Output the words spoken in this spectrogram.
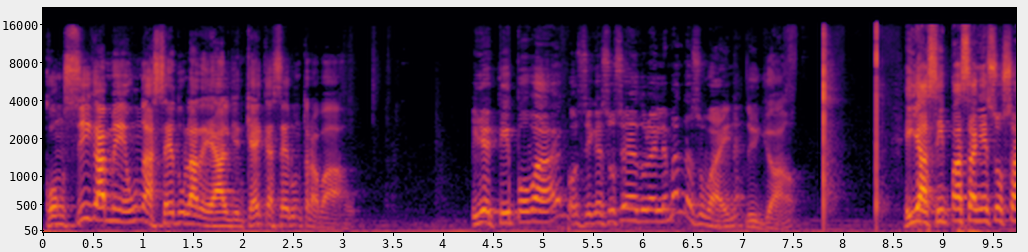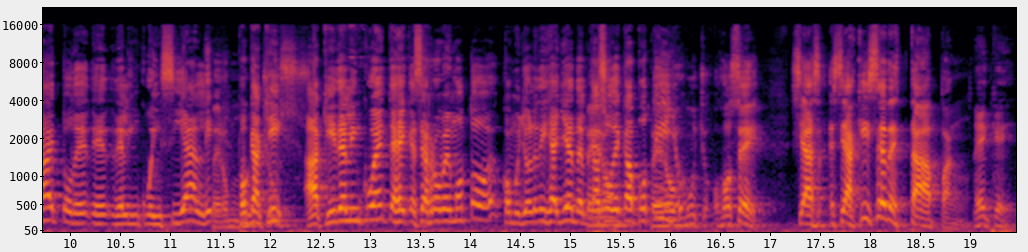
consígame una cédula de alguien que hay que hacer un trabajo. Y el tipo va, consigue su cédula y le manda su vaina. Y ya. Y así pasan esos actos de, de- delincuenciales. Pero porque aquí, muchos. aquí delincuentes es el que se robe motor, como yo le dije ayer del Pero- caso de Capotillo. pero mucho- José, si, si aquí se destapan ¿Es qué?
